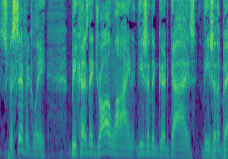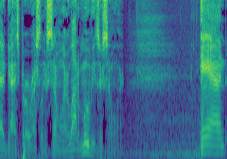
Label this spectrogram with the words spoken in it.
specifically because they draw a line. These are the good guys, these are the bad guys. Pro wrestling is similar. A lot of movies are similar. And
